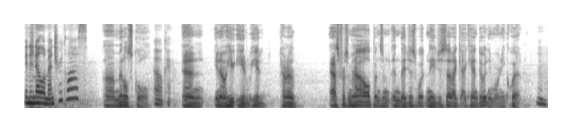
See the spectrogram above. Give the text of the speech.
in an elementary class uh, middle school oh, okay and you know he he had, he had kind of asked for some help and some and they just wouldn't. He just said I, I can't do it anymore and he quit. And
